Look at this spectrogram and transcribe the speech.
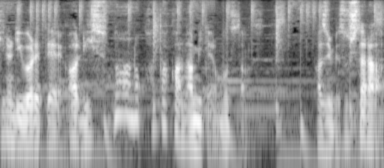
いきなり言われて、あ、リスナーの方かなみたいな思ってたんです。初め。そしたら、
